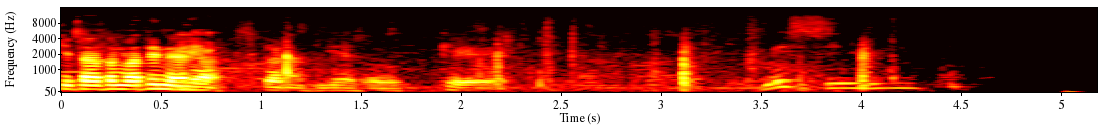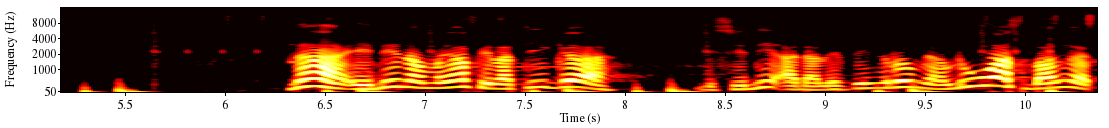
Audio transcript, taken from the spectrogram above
kita tempatin ya? Ya sekarang ya. Oke. Misi. Nah, ini namanya Villa 3. Di sini ada living room yang luas banget.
